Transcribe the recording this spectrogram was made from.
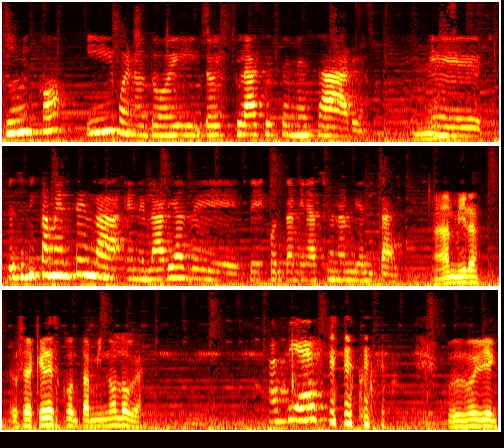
químico y bueno, doy, doy clases en esa área. Eh, específicamente en la en el área de, de, contaminación ambiental. Ah, mira, o sea que eres contaminóloga. Así es. pues muy bien.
